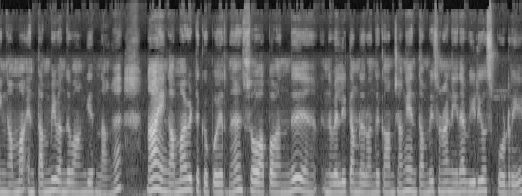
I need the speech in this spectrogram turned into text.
எங்கள் அம்மா என் தம்பி வந்து வாங்கியிருந்தாங்க. நான் எங்கள் அம்மா வீட்டுக்கு போயிருந்தேன். ஸோ அப்போ வந்து இந்த வெள்ளி டம்ளர் வந்து காமிச்சாங்க. என் தம்பி சொன்னால் நீ தான் வீடியோஸ் போடுறியே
